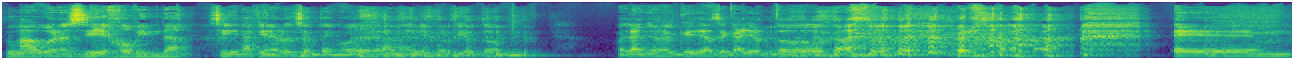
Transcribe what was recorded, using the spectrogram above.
tu Ah, bueno, sí. viejo vindad. Sí, nací en el 89, gran año, por cierto. El año en el que ya se cayó todo. tal. Pero, eh,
